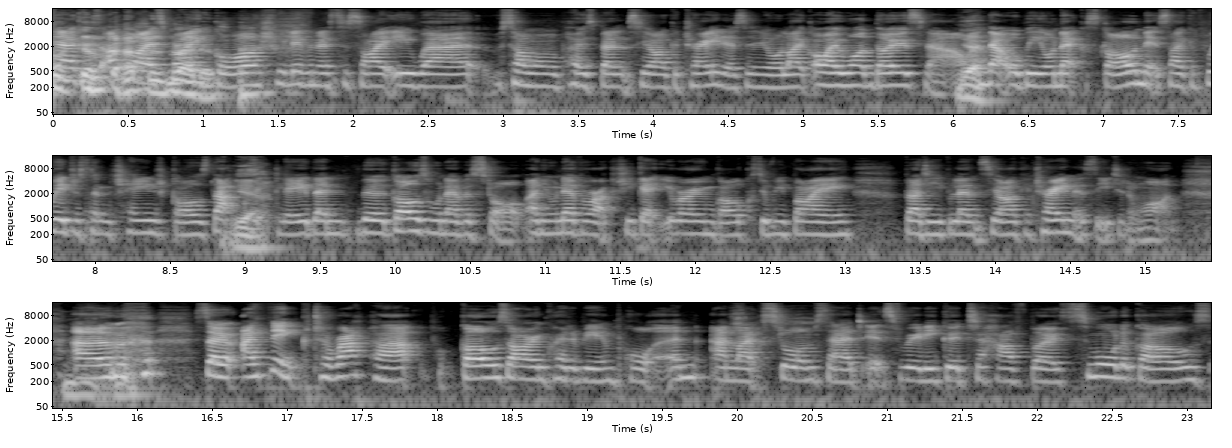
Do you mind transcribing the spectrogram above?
Yeah, because otherwise, my gosh, we live in a society where someone will post Balenciaga trainers and you're like, oh, I want those now. Yeah. And that will be your next goal. And it's like, if we're just going to change goals that Yeah. quickly, then the goals will never stop and you'll never actually get your own goal because you'll be buying bloody Balenciaga trainers that you didn't want. Um, so I think to wrap up, goals are incredibly important. And like Storm said, it's really good to have both smaller goals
